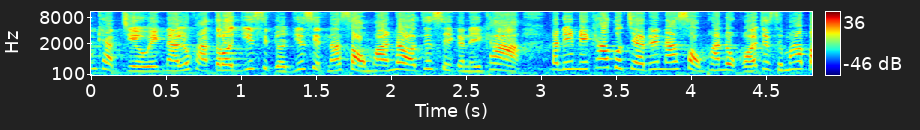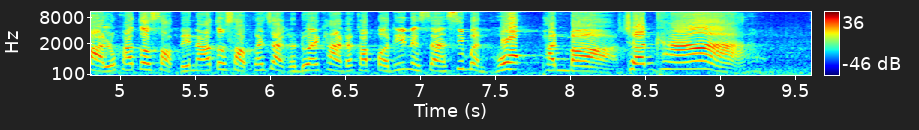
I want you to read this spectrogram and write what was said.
นแคปเจลเวกนะลูกค้าตัว20หยด20นะ2,000เราที่สี่กันนี้ค่ะคันนี้มีค่ากุญแจด้วยนะ2,675 บาท ลูกค้าตรวจสอบด้วยนะตรวจสอบค่าใช้จ่ายกันด้วยค่ะนะคะเปิดที่1 4 6 0 0 0บาท เชิญค่ะ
